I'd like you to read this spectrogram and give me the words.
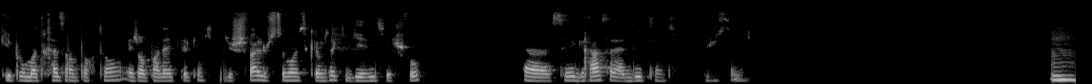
qui est pour moi très important. Et j'en parlais avec quelqu'un qui fait du cheval, justement, et c'est comme ça qu'il guérit ses chevaux. Euh, c'est grâce à la détente, justement. Mmh.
